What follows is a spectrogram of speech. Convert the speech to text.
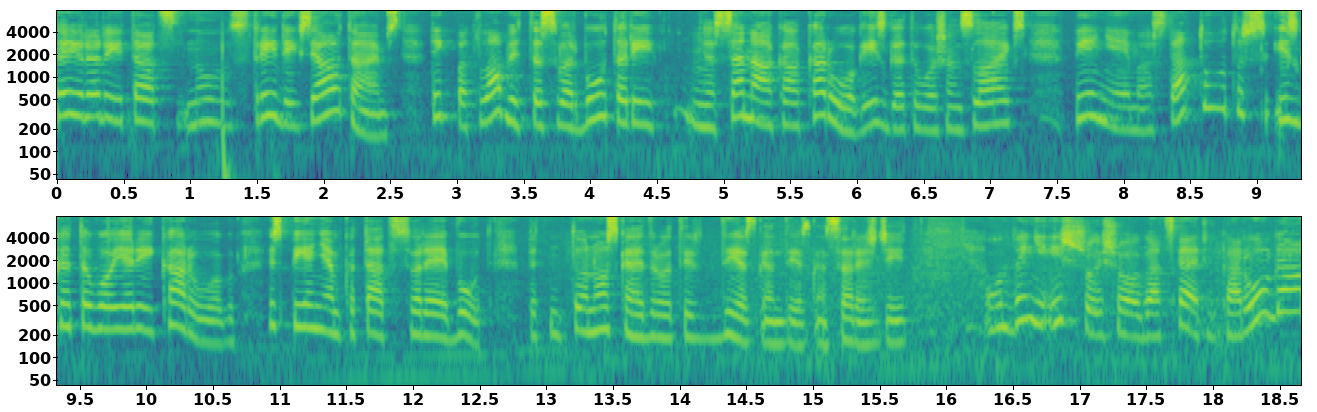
te ir arī tāds nu, strīdīgs jautājums. Tikpat labi tas var būt arī senākā karoga izgatavošanas laiks. Pieņēma statūtus, izgatavoja arī karogu. Es pieņemu, ka tā tas varēja būt, bet nu, to noskaidrot ir diezgan, diezgan sarežģīti. Un viņi izšuja šo gadu skaitli karogā,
